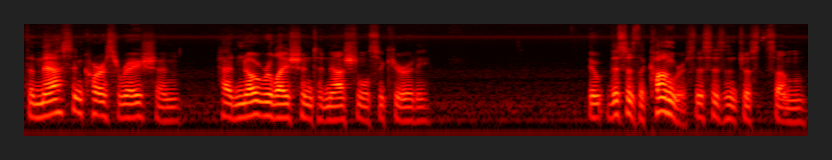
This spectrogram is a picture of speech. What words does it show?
The mass incarceration had no relation to national security. It, this is the Congress. This isn't just some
